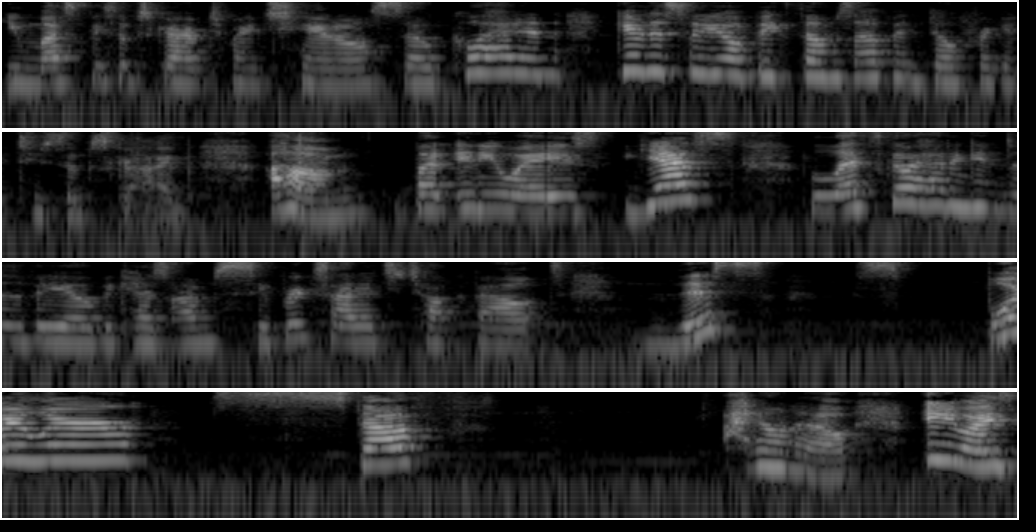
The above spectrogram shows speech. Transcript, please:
You must be subscribed to my channel, so go ahead and give this video a big thumbs up and don't forget to subscribe. Um, but anyways, yes, let's go ahead and get into the video because I'm super excited to talk about this spoiler stuff. I don't know. Anyways,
